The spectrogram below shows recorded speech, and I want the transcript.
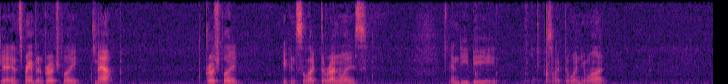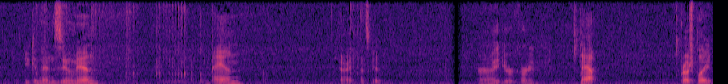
Okay, let's bring up an approach plate. Map, approach plate. You can select the runways. NDB, select the one you want. You can then zoom in, pan. All right, that's good. All right, you're recording. Map, approach plate.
